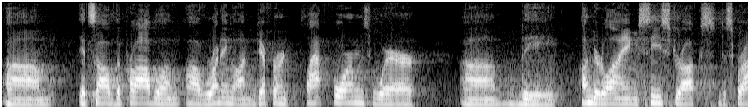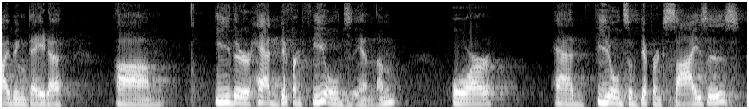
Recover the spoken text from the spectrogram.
Um, it solved the problem of running on different platforms where um, the underlying C structs describing data um, either had different fields in them or had fields of different sizes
